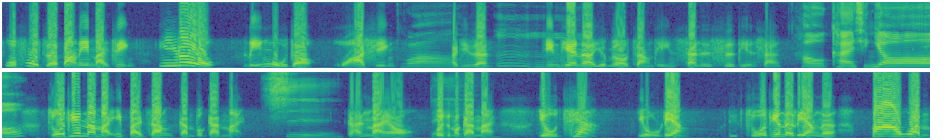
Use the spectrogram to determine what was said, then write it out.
我负责帮你买进一六零五的华兴。哇，海吉生，嗯，今天呢有没有涨停三十四点三？好开心有。昨天呢买一百张，敢不敢买？是，敢买哦。为什么敢买？有价有量。昨天的量呢，八万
